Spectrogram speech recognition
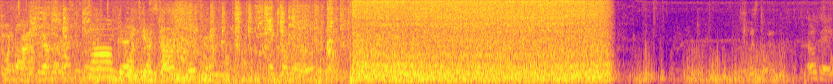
You want to sign up No, I'm good. want to give us time? A- the one. Okay,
